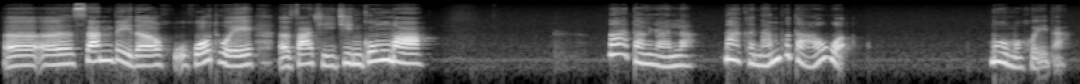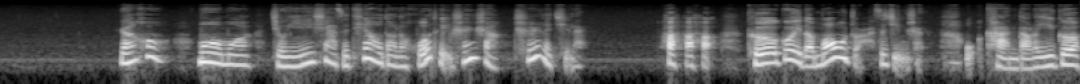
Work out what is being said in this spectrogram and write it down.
呃呃三倍的火火腿呃发起进攻吗？”那当然了，那可难不倒我。默默回答。然后默默就一下子跳到了火腿身上吃了起来。哈哈哈！可贵的猫爪子精神，我看到了一个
